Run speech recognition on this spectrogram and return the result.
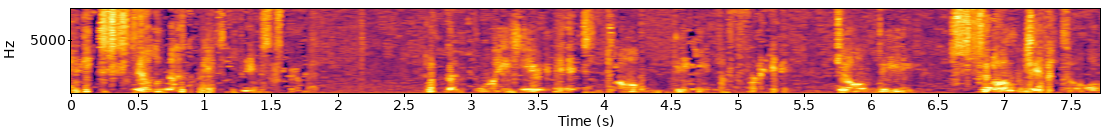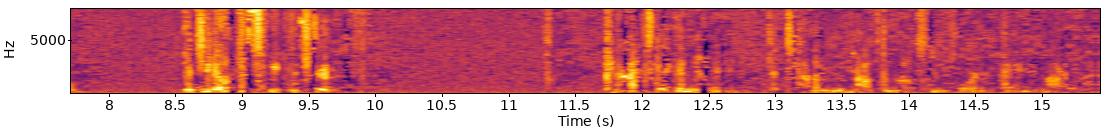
And he still does amazing things through it. But the point here is don't be afraid. Don't be so gentle that you don't speak the truth. Can I take a minute to tell you about the most important thing in my life?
